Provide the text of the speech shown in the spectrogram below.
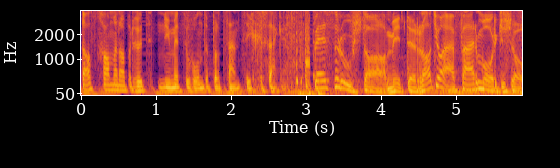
das kann man aber heute nicht mehr zu 100% sicher sagen. Besser aufstehen mit der Radio FR Morgenshow.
